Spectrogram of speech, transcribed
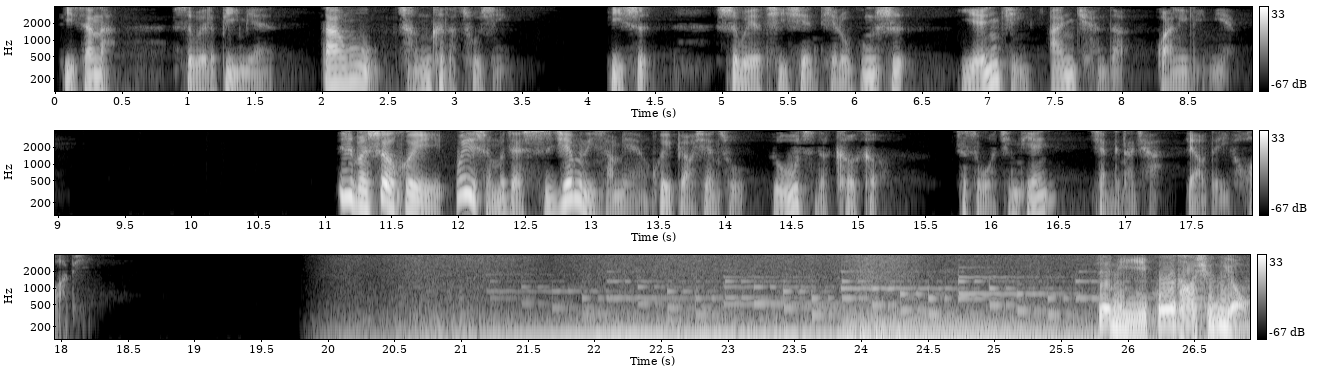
第三呢，是为了避免耽误乘客的出行；第四，是为了体现铁路公司严谨安全的管理理念。日本社会为什么在时间问题上面会表现出如此的苛刻？这是我今天想跟大家聊的一个话题。任你波涛汹涌，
